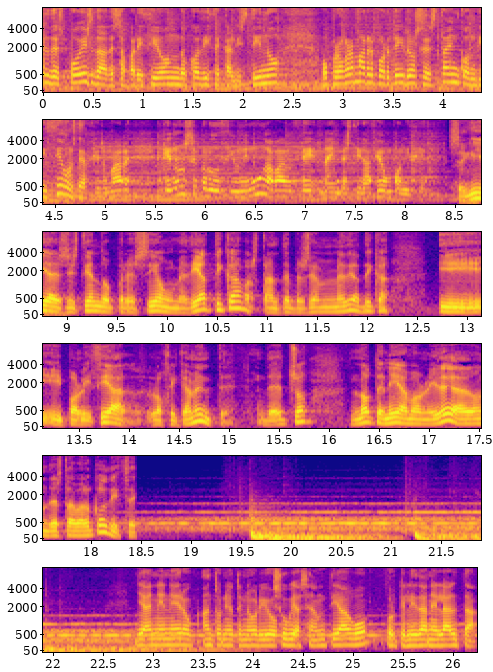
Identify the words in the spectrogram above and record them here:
Meses despois da desaparición do Códice Calistino, o programa Reporteiros está en condicións de afirmar que non se produciu ningún avance na investigación policial. Seguía existiendo presión mediática, bastante presión mediática, y, y policial, lógicamente. De hecho, no teníamos ni idea de dónde estaba el códice. Ya en enero Antonio Tenorio sube a Santiago porque le dan el alta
